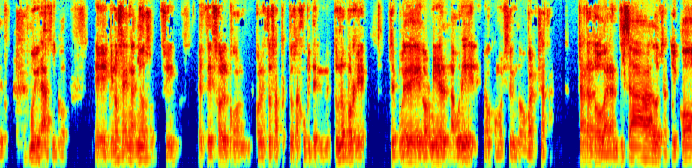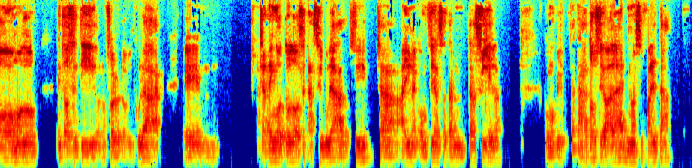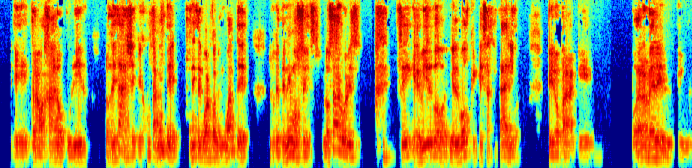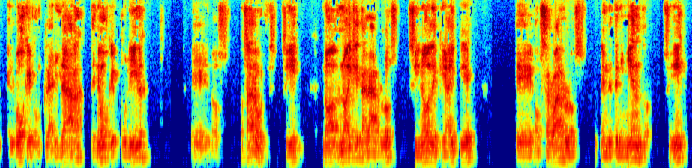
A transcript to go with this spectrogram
muy gráfico. Eh, que no sea engañoso, ¿sí? Este sol con, con estos aspectos a Júpiter y Neptuno, porque se puede dormir en laureles, ¿no? Como diciendo, bueno, ya está, ya está todo garantizado, ya estoy cómodo, en todo sentido, no solo lo vincular. Eh, ya tengo todo asegurado, ¿sí? Ya hay una confianza tan, tan ciega, como que todo se va a dar no hace falta eh, trabajar o pulir los detalles, que justamente en este cuarto menguante lo que tenemos es los árboles, ¿sí? Que es Virgo, y el bosque, que es Sagitario. Pero para que poder ver el, bosque con claridad, tenemos que pulir eh, los, los árboles, ¿sí? No, no hay que talarlos, sino de que hay que eh, observarlos en detenimiento, ¿sí?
